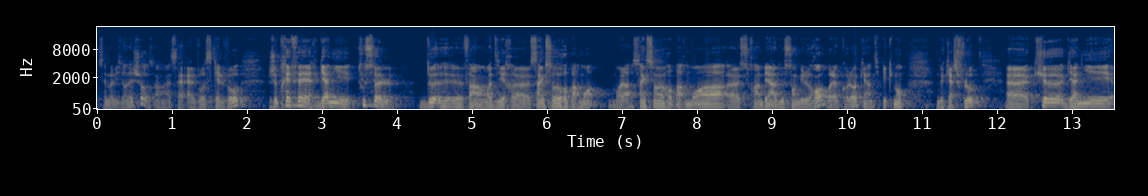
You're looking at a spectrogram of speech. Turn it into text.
c'est ma vision des choses, hein, elle vaut ce qu'elle vaut. Je préfère gagner tout seul euh, enfin on va dire 500 euh, euros par mois, voilà, 500 euros par mois sur un bien à 200 000 euros, voilà coloc hein, typiquement de cash flow, que gagner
